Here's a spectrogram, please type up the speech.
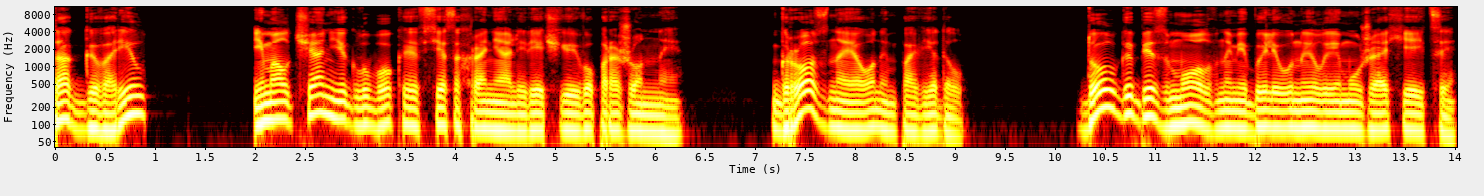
Так говорил, и молчание глубокое все сохраняли речью его пораженные. Грозное он им поведал. Долго безмолвными были унылые мужи ахейцы,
